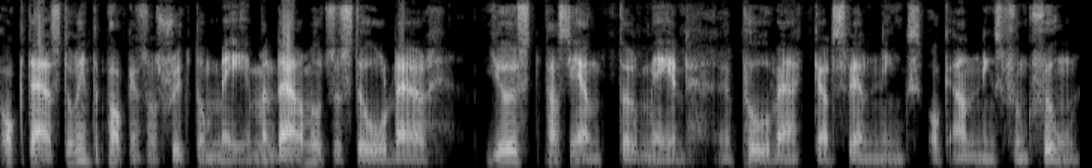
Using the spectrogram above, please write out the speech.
Och där står inte Parkinsons sjukdom med men däremot så står där just patienter med påverkad svällnings och andningsfunktion.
